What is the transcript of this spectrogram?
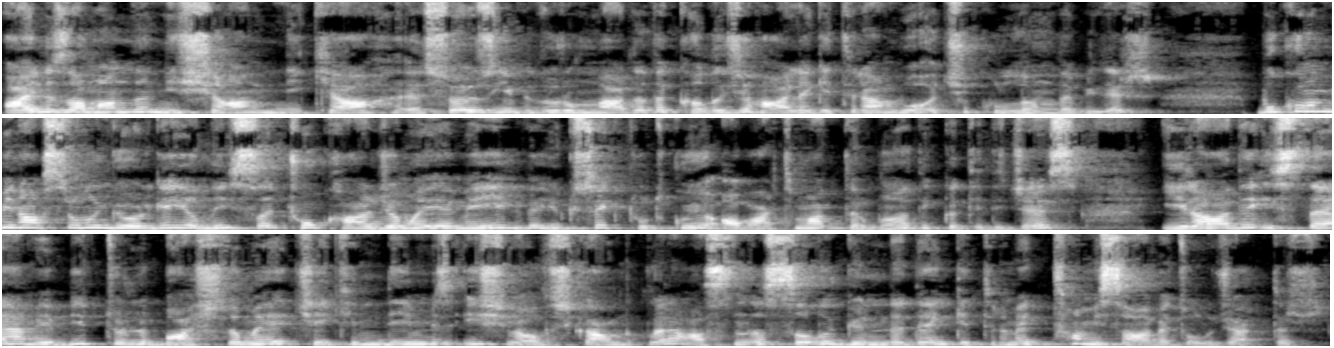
Aynı zamanda nişan, nikah, e, söz gibi durumlarda da kalıcı hale getiren bu açı kullanılabilir. Bu kombinasyonun gölge yanı ise çok harcamaya meyil ve yüksek tutkuyu abartmaktır. Buna dikkat edeceğiz. İrade isteyen ve bir türlü başlamaya çekindiğimiz iş ve alışkanlıkları aslında salı gününe denk getirmek tam isabet olacaktır.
